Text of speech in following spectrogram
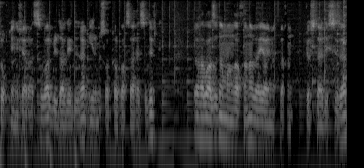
Çox geniş ərazisi var. Bir daha qeyd edirəm, 20 sot torpaq sahəsidir. Hal-hazırda manqalxana və yay mətbəxini göstərdik sizə.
